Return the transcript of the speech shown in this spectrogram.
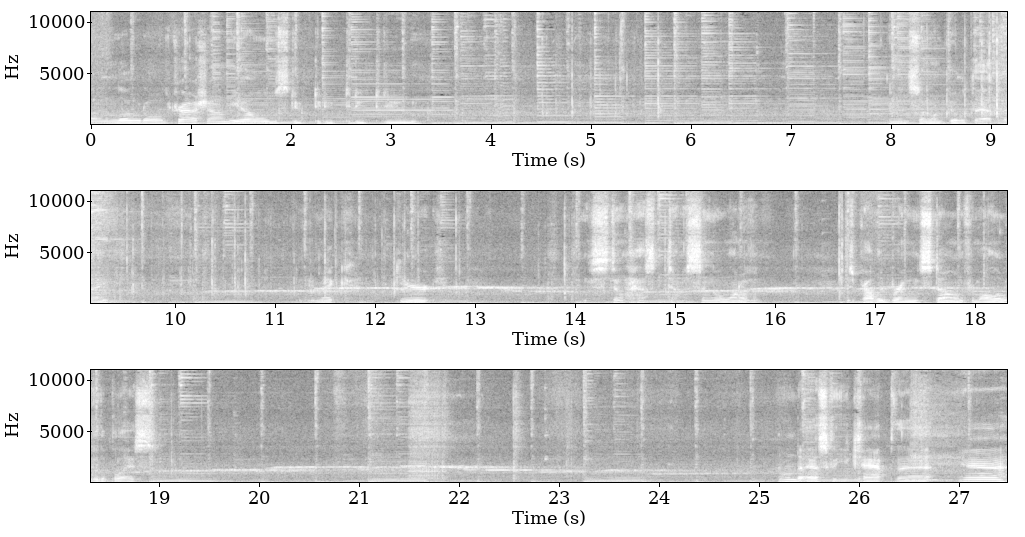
Unload all the trash on the elves. Do do do do do do. And then someone built that thing. Make gear? Still hasn't done a single one of them. He's probably bringing stone from all over the place. I wanted to ask that you cap that. Yeah,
